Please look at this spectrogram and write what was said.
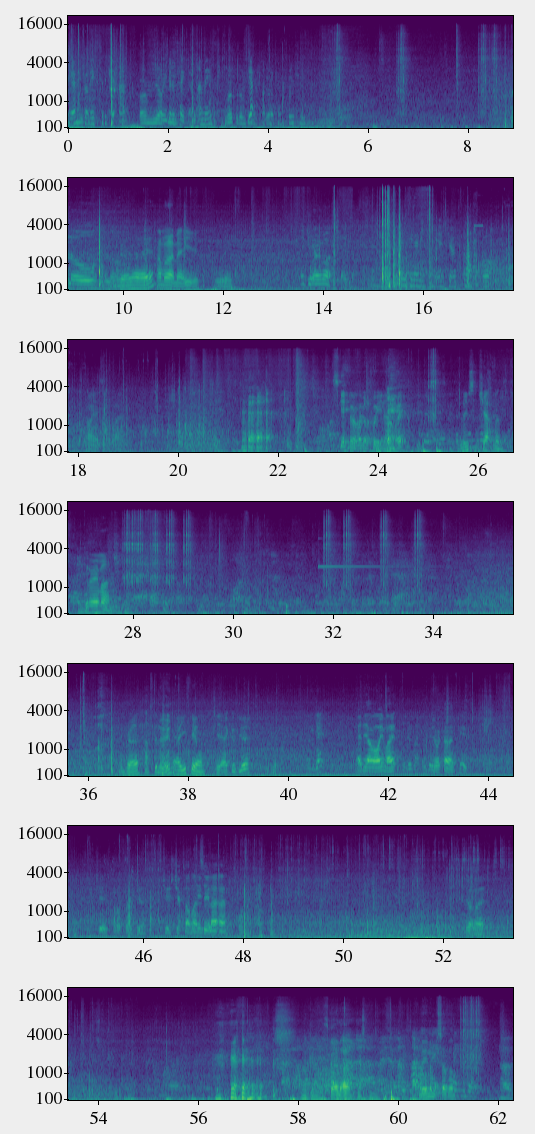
Yeah, do you want these to the kit man? Um, yeah, or are you going to take them? And these? both of them. Yep, I'll take them. Thank you. Hello. Good, how are you? I'm alright, mate. Are you? Thank you very much. Anything I need from you is your passport. Oh, yeah, it's fine. Skipper, have I got to call you now, boy? Lucy Chapman. Thank you very much. Hey, bro. Afternoon. How are you feeling? Yeah, good, you? Eddie, how are you, mate? You okay? Cheers, pal, thank you. Cheers, Jeff. Top man, see you later. You alright, mate? My God. What's going on? Me, number seven.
